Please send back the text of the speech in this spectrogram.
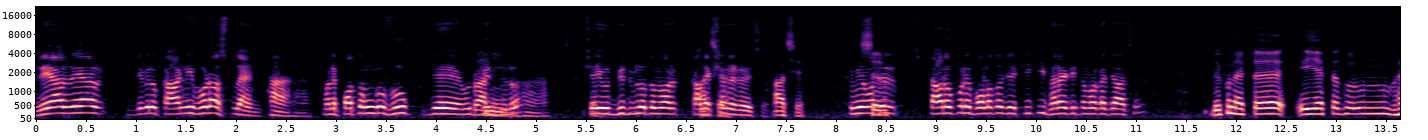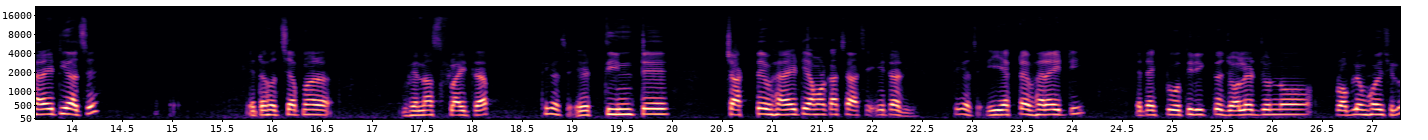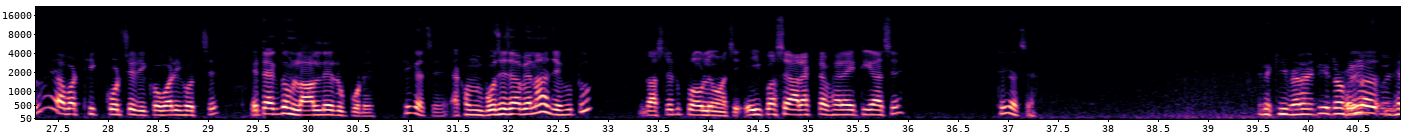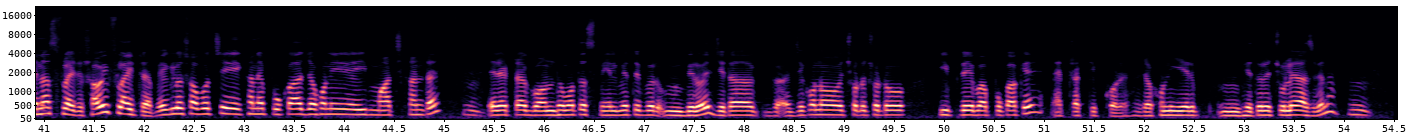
রেয়ার রেয়ার যেগুলো কার্নিভোরাস প্ল্যান্ট হ্যাঁ মানে পতঙ্গভুক যে উদ্ভিদগুলো সেই উদ্ভিদগুলো তোমার কালেকশনে রয়েছে। আছে। তুমি আমাদের তার উপরে বলো তো যে কি কি ভ্যারাইটি তোমার কাছে আছে? দেখুন, একটা, এই একটা ধরুন ভ্যারাইটি আছে। এটা হচ্ছে আপনার ভেনাস ফ্লাই ট্র্যাপ ঠিক আছে? এর তিনটে, চারটে ভ্যারাইটি আমার কাছে আছে এটারই, ঠিক আছে? এই একটা ভ্যারাইটি এটা একটু অতিরিক্ত জলের জন্য প্রবলেম হয়েছিল আবার ঠিক করছে রিকভারি হচ্ছে। এটা একদম লালের উপরে, ঠিক আছে? এখন বোঝা যাবে না, যেহেতু গাছটা একটু প্রবলেম আছে। এই পাশে আর একটা ভ্যারাইটি আছে, ঠিক আছে? এটা কি ভ্যারাইটি এটা এগুলো ভেনাস ফ্লাই সবই ফ্লাই ট্র্যাপ এগুলো সব হচ্ছে এখানে পোকা যখনই এই মাঝখানটায় এর একটা গন্ধ মতো স্মেল মেতে বেরোয় যেটা যে কোনো ছোট ছোট পিঁপড়ে বা পোকাকে অ্যাট্রাকটিভ করে। যখনই এর ভেতরে চলে আসবে না।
